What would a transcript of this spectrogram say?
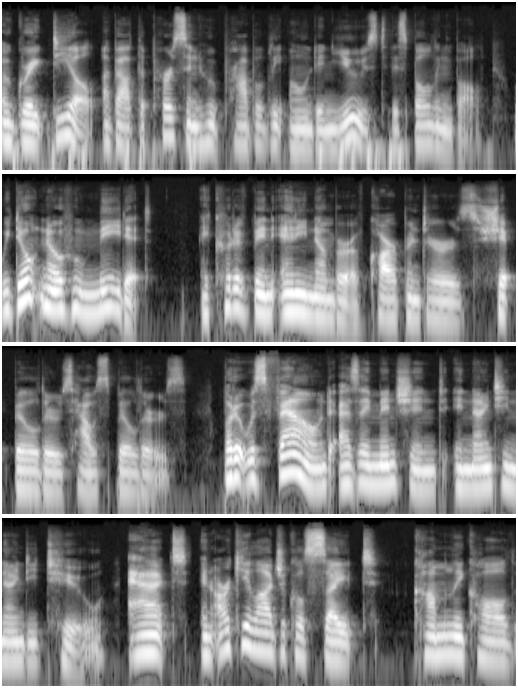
a great deal about the person who probably owned and used this bowling ball. We don't know who made it. It could have been any number of carpenters, shipbuilders, house builders. But it was found, as I mentioned, in 1992 at an archaeological site commonly called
